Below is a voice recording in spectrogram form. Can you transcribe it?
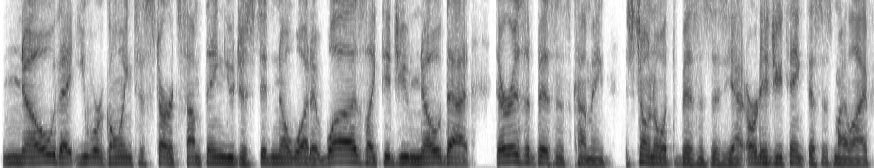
know that you were going to start something? You just didn't know what it was? Like did you know that there is a business coming I just don't know what the business is yet or did you think this is my life?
